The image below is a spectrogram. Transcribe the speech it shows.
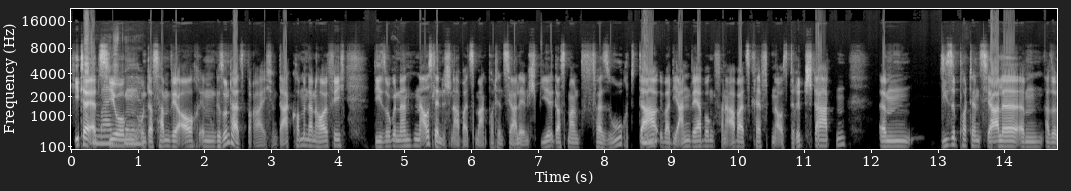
Kita-Erziehung ja. und das haben wir auch im Gesundheitsbereich. Und da kommen dann häufig die sogenannten ausländischen Arbeitsmarktpotenziale ins Spiel, dass man versucht, da mhm. über die Anwerbung von Arbeitskräften aus Drittstaaten ähm, diese Potenziale, ähm, also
